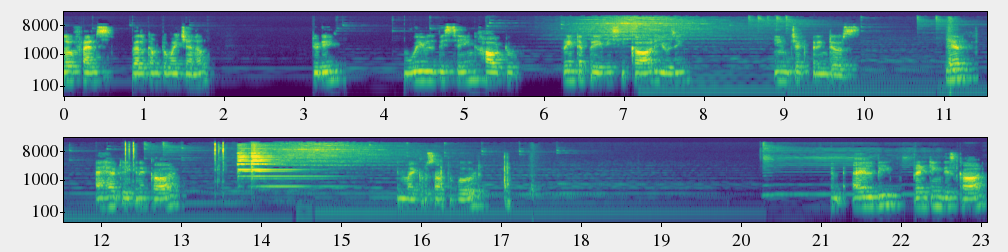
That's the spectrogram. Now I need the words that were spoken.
Hello friends, welcome to my channel. Today we will be seeing how to print a PVC card using inkjet printers. Here I have taken a card in Microsoft Word and I'll be printing this card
